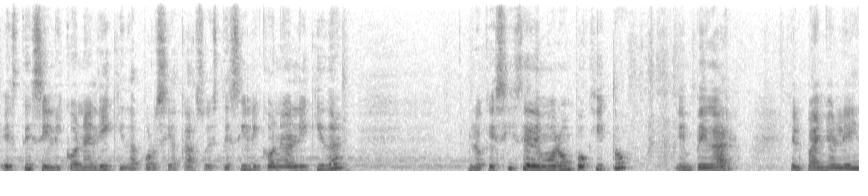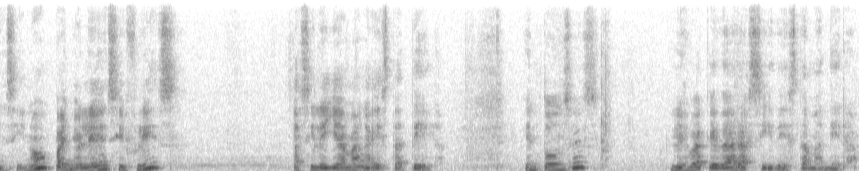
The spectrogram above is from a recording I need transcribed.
este silicona líquida por si acaso, este silicona líquida, lo que sí se demora un poquito en pegar el paño lenzi, ¿no? Paño lenzi, fleece, así le llaman a esta tela. Entonces, les va a quedar así de esta manera.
